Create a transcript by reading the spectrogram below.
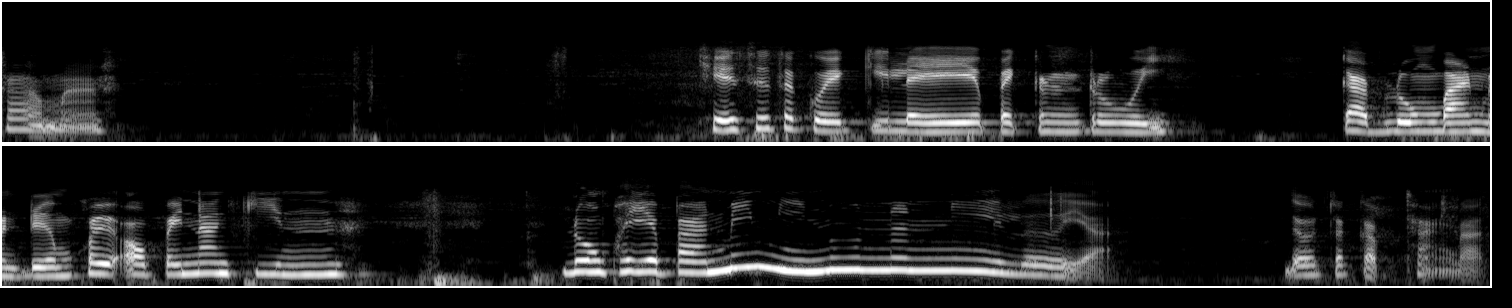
ข้าวมา เคซื้อตะกยกิเลไปกันรุยกลับโรงพยาบาลเหมือนเดิมค่อยเอาไปนั่งกิน โรงพยาบาลไม่มีนู่นนั่นนี่เลยอะ่ะ เดี๋ยวจะกลับทางลัด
